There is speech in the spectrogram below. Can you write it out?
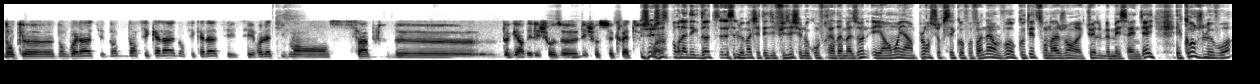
donc euh, donc voilà, c'est- dans, dans ces cas-là, dans ces cas-là, c'est relativement simple de de garder les choses euh, les choses secrètes. Voilà. Juste pour l'anecdote, le match a été diffusé chez nos confrères d'Amazon et à un moment il y a un plan sur Seko Fofana, on le voit aux côtés de son agent actuel Messa Ndiaye et quand je le vois,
